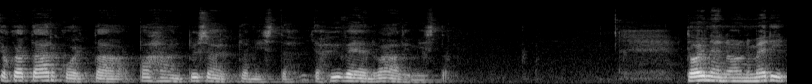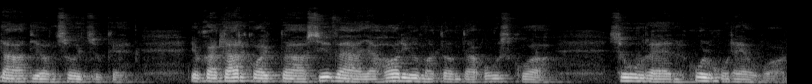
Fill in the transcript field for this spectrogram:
joka tarkoittaa pahan pysäyttämistä ja hyveen vaalimista. Toinen on meditaation suitsuke, joka tarkoittaa syvää ja horjumatonta uskoa suureen kulkuneuvoon.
